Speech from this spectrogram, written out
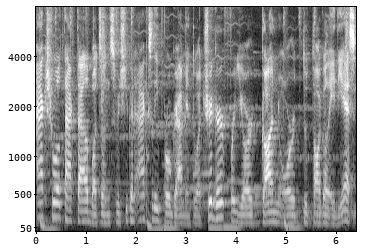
actual tactile buttons which you can actually program into a trigger for your gun or to toggle ADS,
